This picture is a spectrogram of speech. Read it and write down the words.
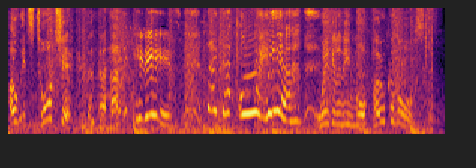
Oh, it's Torchic! It is. Like they're all here. We're gonna need more Pokeballs.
